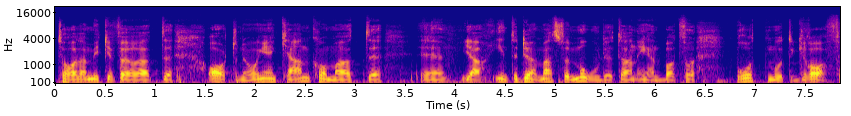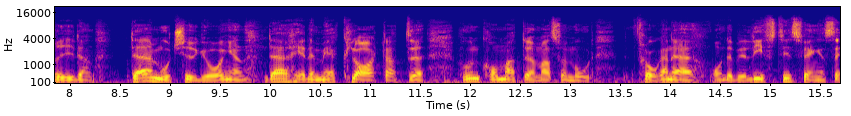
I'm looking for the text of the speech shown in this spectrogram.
talar mycket för att eh, 18-åringen kan komma att eh, eh, ja, inte dömas för mord utan enbart för brott mot gravfriden. Däremot 20-åringen, där är det mer klart att eh, hon kommer att dömas för mord. Frågan är om det blir livstidsfängelse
